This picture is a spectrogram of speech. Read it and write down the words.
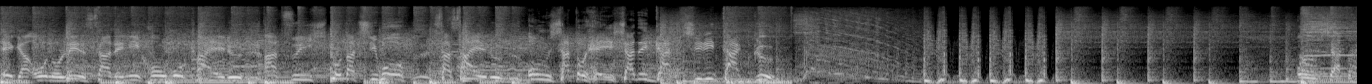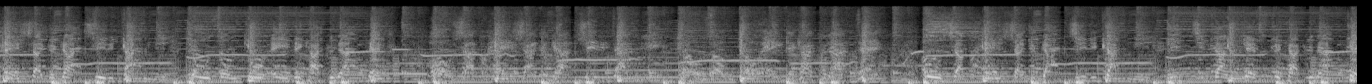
笑顔の連鎖で日本を変える。熱い人たちを支える。御社と弊社でがっちりタッグ。御社と弊社ががっちりタッグに共存共御社と弊社ががっちりタッグに一致団結でかくなって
